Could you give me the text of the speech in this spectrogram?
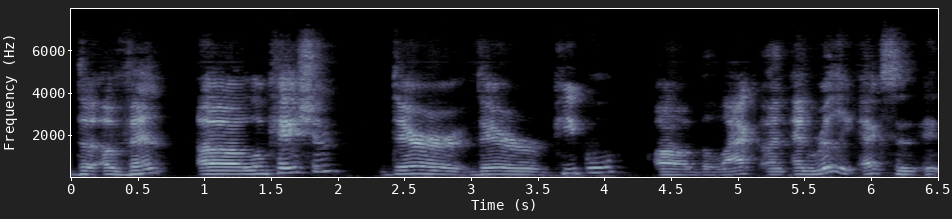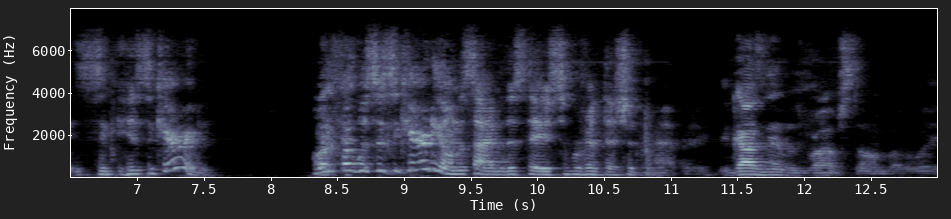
the event uh, location, their their people, uh, the lack, and, and really X is, is his security. Where the fuck was his security on the side of the stage to prevent that shit from happening? The guy's name is Rob Stone, by the way.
